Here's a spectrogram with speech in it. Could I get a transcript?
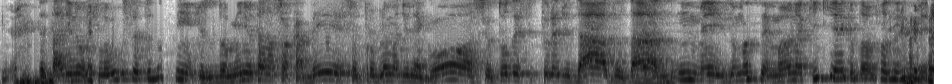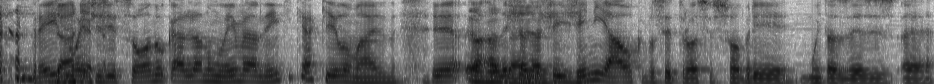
Você tá ali no fluxo, é tudo simples. O domínio tá na sua cabeça, o problema de negócio, toda a estrutura de dados, dá é. um mês, uma semana. O que, que é que eu tava fazendo mesmo? Três já noites é. de sono, o cara já não lembra nem o que, que é aquilo mais, né? E, é Alexandre, eu achei genial o que você trouxe sobre muitas vezes. É,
